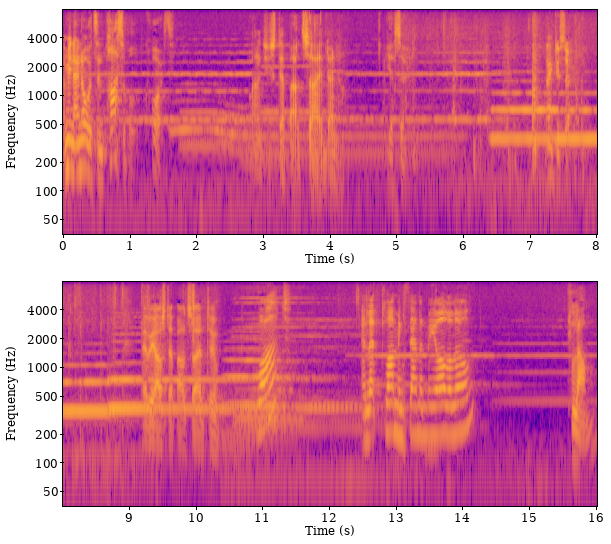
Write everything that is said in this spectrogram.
I mean, I know it's impossible, of course. Why don't you step outside, Darnell? Yes, sir. Thank you, sir. Maybe I'll step outside, too. What? And let Plum examine me all alone? Plum?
